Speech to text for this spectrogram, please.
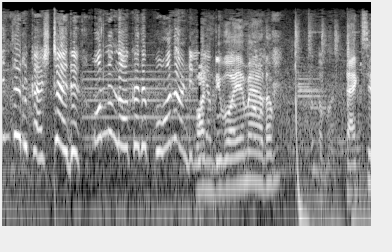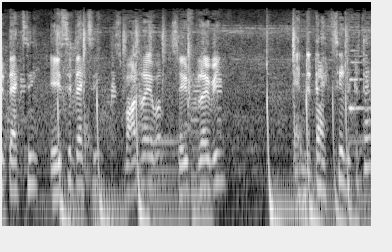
എന്തൊരു കഷ്ടം ഇത്. ഒന്നും നോക്കാതെ വണ്ടി പോകുന്നുണ്ടല്ലോ പോയ madam? Taxi taxi A C taxi smart driver safe driving. എന്റെ ടാക്സി എടുക്കട്ടെ?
